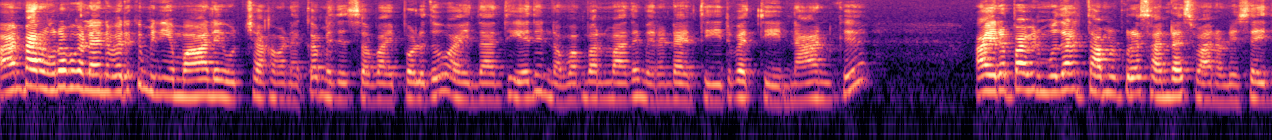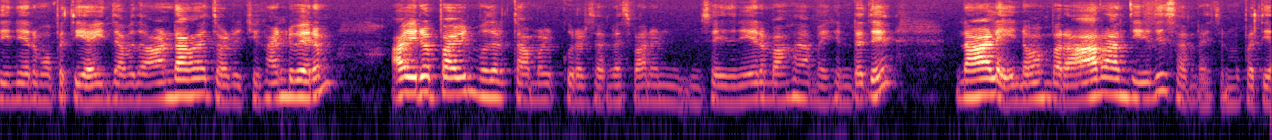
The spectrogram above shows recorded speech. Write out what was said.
அன்பார் உறவுகள் அனைவருக்கும் இனிய மாலை உற்சாக வணக்கம். இது செவ்வாய் பொழுது ஐந்தாம் தேதி நவம்பர் மாதம் இரண்டாயிரத்தி இருபத்தி நான்கு. ஐரோப்பாவின் முதல் தமிழ் குர சன்ரைஸ் வானொலி செய்தி நேரம் முப்பத்தி ஐந்தாவது ஆண்டாக தொடர்ச்சி கண்டு வரும். ஐரோப்பாவின் முதல் தமிழ் குரல் சன்ரைஸ் வானொலி செய்தி நேரமாக அமைகின்றது. நாளை நவம்பர் ஆறாம் தேதி சன்ரைஸ் முப்பத்தி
